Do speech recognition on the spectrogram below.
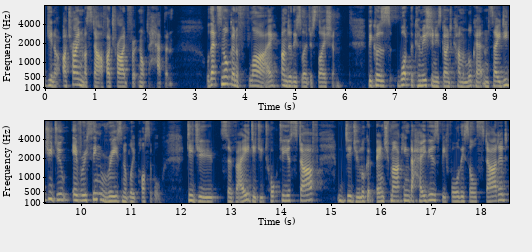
you know, I trained my staff, I tried for it not to happen. Well, that's not going to fly under this legislation because what the Commission is going to come and look at and say, did you do everything reasonably possible? Did you survey? Did you talk to your staff? Did you look at benchmarking behaviours before this all started?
